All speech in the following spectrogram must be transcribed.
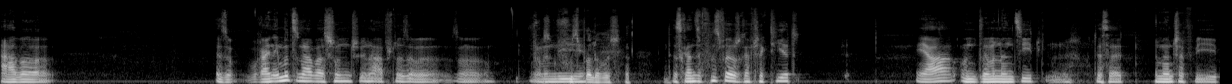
Aber also rein emotional war es schon ein schöner Abschluss, aber so wenn man die, Fußballerisch. das ganze fußballisch reflektiert, ja, und wenn man dann sieht, dass halt eine Mannschaft wie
